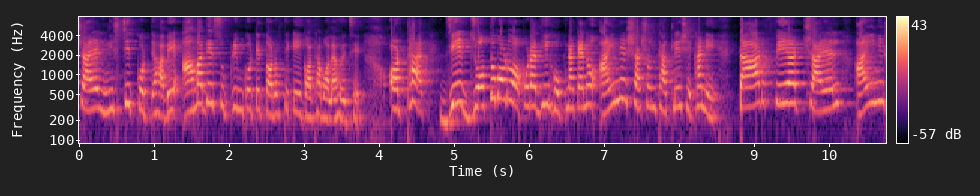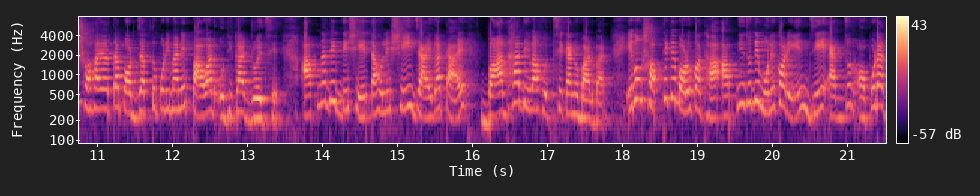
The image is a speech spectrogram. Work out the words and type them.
ট্রায়াল নিশ্চিত করতে হবে আমাদের সুপ্রিম কোর্টের তরফ থেকে এই কথা বলা হয়েছে। অর্থাৎ যে যত বড় অপরাধী হোক না কেন, আইনের শাসন থাকলে সেখানে তার ফেয়ার ট্রায়াল আইনি সহায়তা পর্যাপ্ত পরিমাণে পাওয়ার অধিকার রয়েছে। আপনাদের দেশে তাহলে সেই জায়গাটায় বাধা দেওয়া হচ্ছে কেন বারবার? এবং সবথেকে বড় কথা, আপনি যদি মনে করেন যে একজন অপরাধ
